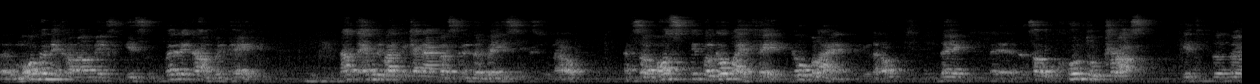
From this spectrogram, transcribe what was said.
uh, modern economics is very complicated. Mhm. Not everybody can understand the basics, you know. And so most people go by faith, go blind, you know. They, uh, so who to trust? If the, the,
